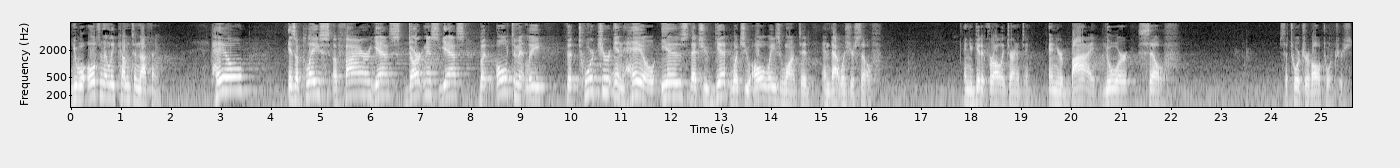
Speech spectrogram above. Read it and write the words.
You will ultimately come to nothing. Hell is a place of fire, yes, darkness, yes, but ultimately, the torture in hell is that you get what you always wanted, and that was yourself. And you get it for all eternity. And you're by yourself. It's the torture of all tortures.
